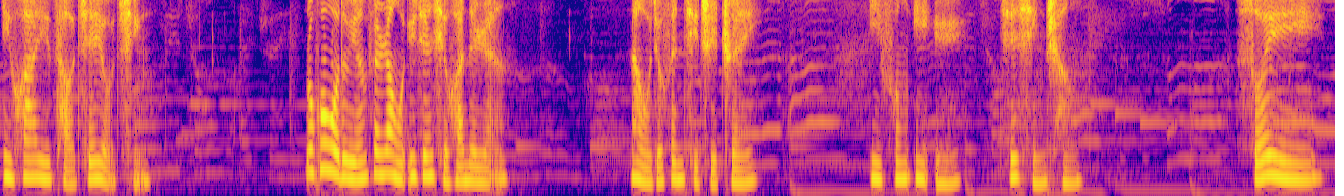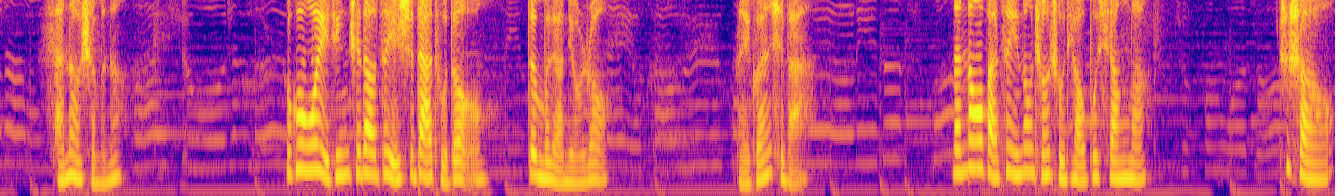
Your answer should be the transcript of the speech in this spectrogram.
一花一草皆有情。如果我的缘分让我遇见喜欢的人，那我就奋起直追，一风一雨皆行程。所以，烦恼什么呢？如果我已经知道自己是大土豆，炖不了牛肉。没关系吧？难道我把自己弄成薯条不香吗？至少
